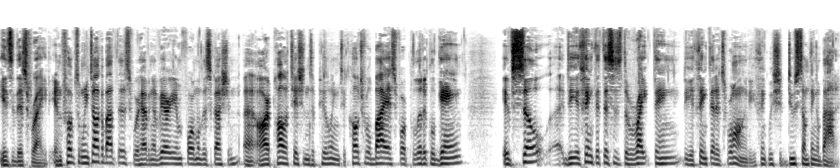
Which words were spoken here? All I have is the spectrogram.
is this right? And folks, when we talk about this, we're having a very informal discussion. Uh, are politicians appealing to cultural bias for political gain? If so, uh, do you think that this is the right thing? Do you think that it's wrong? Do you think we should do something about it?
